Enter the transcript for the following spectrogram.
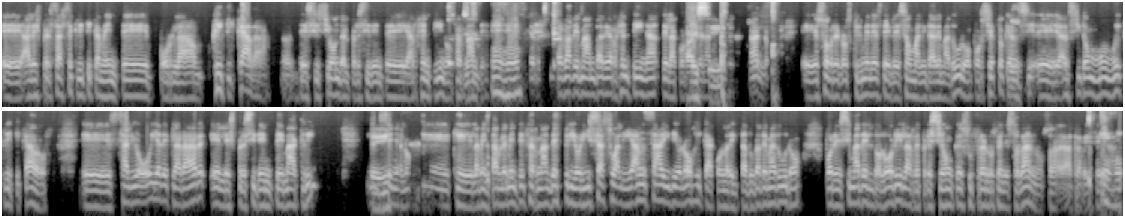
eh, al expresarse críticamente por la criticada eh, decisión del presidente argentino Fernández de la demanda de Argentina de la Corte Internacional eh, sobre los crímenes de lesa humanidad de Maduro. Por cierto, que han, sido muy, muy criticados. salió hoy a declarar el expresidente Macri, y señaló que, lamentablemente Fernández prioriza su alianza ideológica con la dictadura de Maduro por encima del dolor y la represión que sufren los venezolanos a, través de la,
